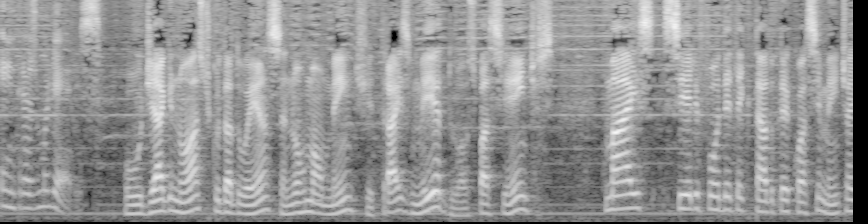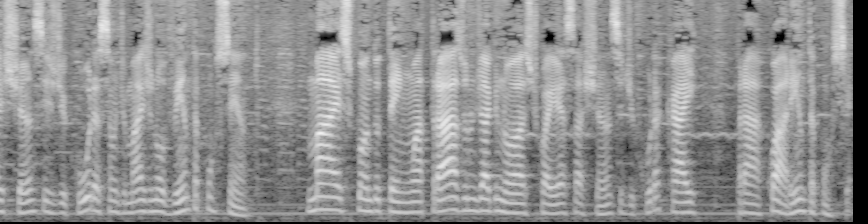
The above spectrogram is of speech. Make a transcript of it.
entre as mulheres. O diagnóstico da doença normalmente traz medo aos pacientes mas se ele for detectado precocemente, as chances de cura são de mais de 90%. Mas quando tem um atraso no diagnóstico, aí essa chance de cura cai para 40%.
